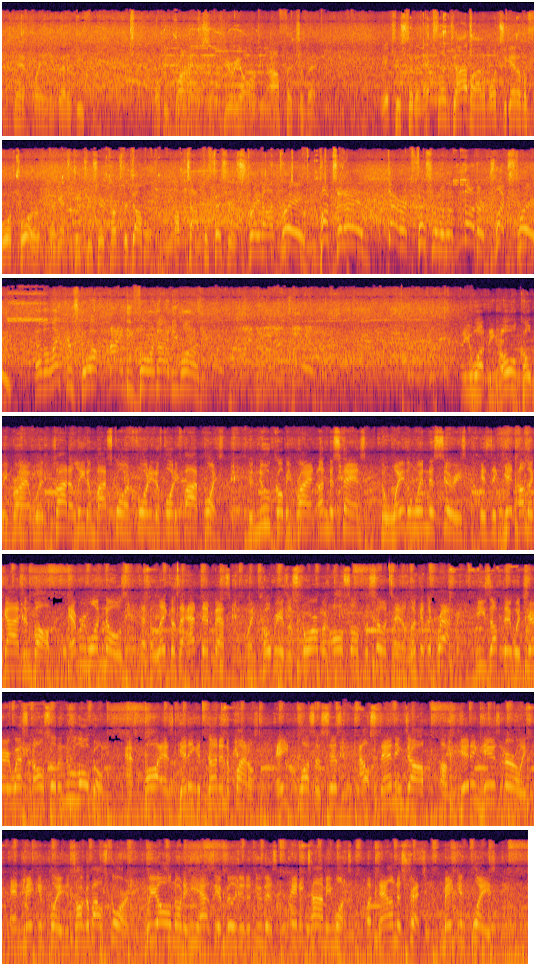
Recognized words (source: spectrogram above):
You can't play any better defense. Kobe Bryant is superior on the offensive end. Pietrus did an excellent job on him once again in the fourth quarter against Pietrus. Here comes the double. Up top to Fisher, straight on three, puts it in. Derek Fisher with another clutch three. And the Lakers go up 94-91. Tell you what, the old Kobe Bryant would try to lead them by scoring 40 to 45 points. The new Kobe Bryant understands the way to win this series is to get other guys involved. Everyone knows that the Lakers are at their best when Kobe is a scorer but also a facilitator. Look at the graphic. He's up there with Jerry West and also the new logo as far as getting it done in the finals. Eight plus assists, outstanding job of getting his early and making plays. You talk about scoring. We all know that he has the ability to do this anytime he wants. But down the stretch, making plays.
